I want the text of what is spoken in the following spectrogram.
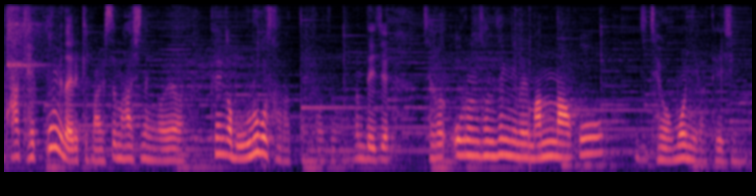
다 개꿈이다 이렇게 말씀을 하시는 거예요. 그러니까 모르고 살았던 거죠. 근데 이제 제가 옳은 선생님을 만나고 이제 제 어머니가 되신 거예요.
